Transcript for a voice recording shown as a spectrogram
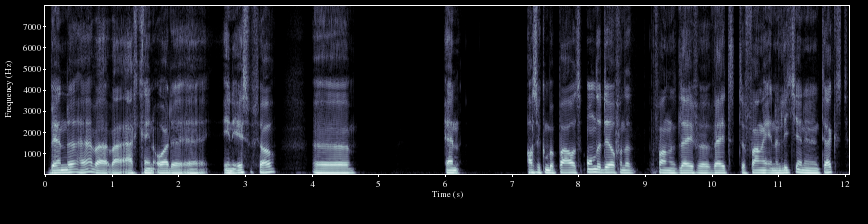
bende, hè, waar, waar eigenlijk geen orde eh, in is of zo. Eh, en als ik een bepaald onderdeel van, dat, van het leven weet te vangen in een liedje en in een tekst,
